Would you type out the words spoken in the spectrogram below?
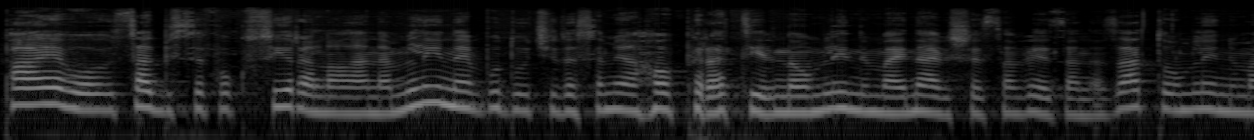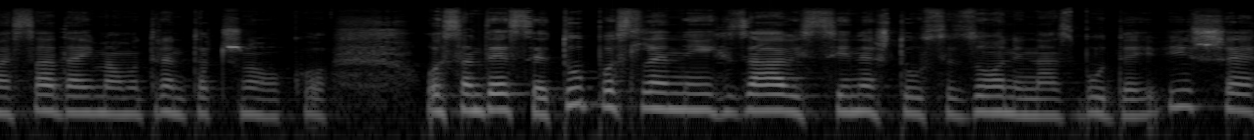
Pa evo, sad bi se fokusirala na mline, budući da sam ja operativna u mlinima i najviše sam vezana za to. U mlinima sada imamo trenutačno oko 80 uposlenih, zavisi nešto u sezoni nas bude i više,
